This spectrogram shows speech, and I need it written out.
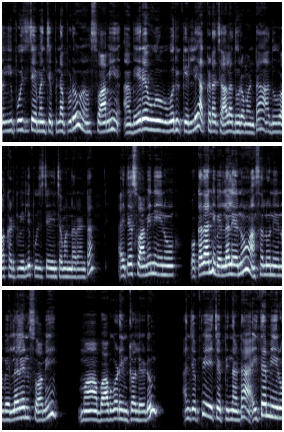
ఈ పూజ చేయమని చెప్పినప్పుడు స్వామి వేరే ఊ ఊరికి వెళ్ళి అక్కడ చాలా దూరం అంట అది అక్కడికి వెళ్ళి పూజ చేయించమన్నారంట. అయితే స్వామి నేను ఒకదాన్ని వెళ్ళలేను. అసలు నేను వెళ్ళలేను స్వామి. మా బాబు కూడా ఇంట్లో లేడు. అని చెప్పి చెప్పిందంట. అయితే మీరు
